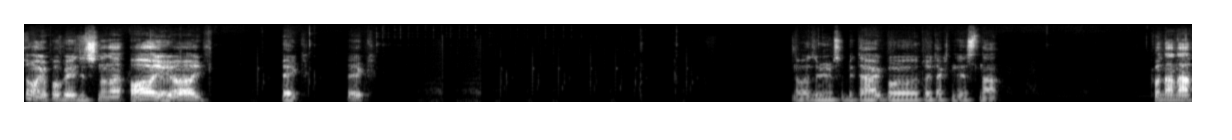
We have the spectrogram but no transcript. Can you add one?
co mogę powiedzieć? No na... oj oj Pyk. Pyk. Dobra, zrobimy sobie tak, bo to i tak jest na Konana.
